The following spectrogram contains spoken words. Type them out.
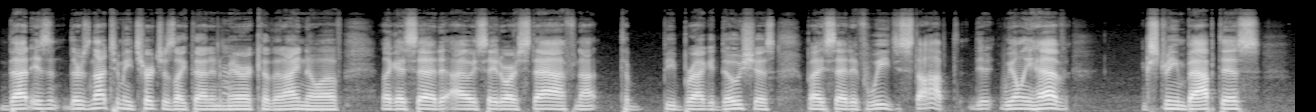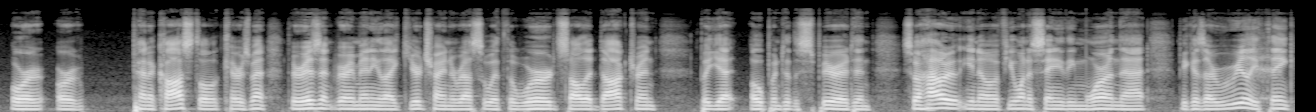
that isn't there's not too many churches like that in no. America that I know of. Like I said, I always say to our staff, not be braggadocious, but I said if we stopped, we only have extreme Baptists or or Pentecostal charismatic. There isn't very many like you're trying to wrestle with the word, solid doctrine, but yet open to the spirit. And so, how you know if you want to say anything more on that, because I really think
